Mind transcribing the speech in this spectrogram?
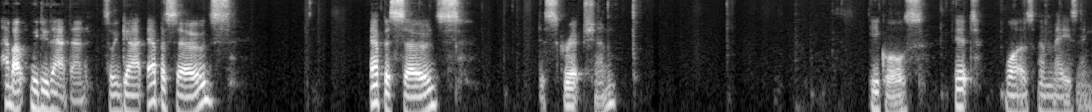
How about we do that then? So we've got episodes, episodes, description equals it was amazing.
